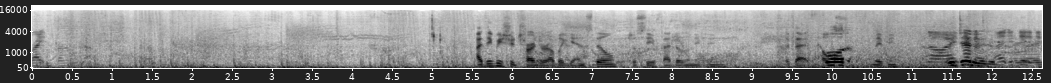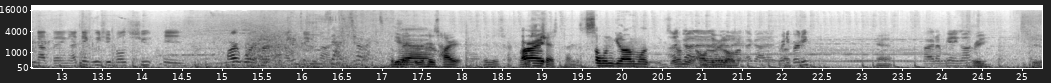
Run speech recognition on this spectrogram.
Right in front of me. I think we should charge her up again still, just see if that does anything. If that Well, helps, maybe. No, We I did it. It, it did. It did nothing. I think we should both shoot his heart where it at the same time. That turret. The mi- Yeah. His heart. In his, heart, in All his right. chest. heart. Someone get on one. I got, I'll do it, I I'll- got it. I. Ready, Birdie? Yeah. All right, I'm getting on. Three, two, one.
